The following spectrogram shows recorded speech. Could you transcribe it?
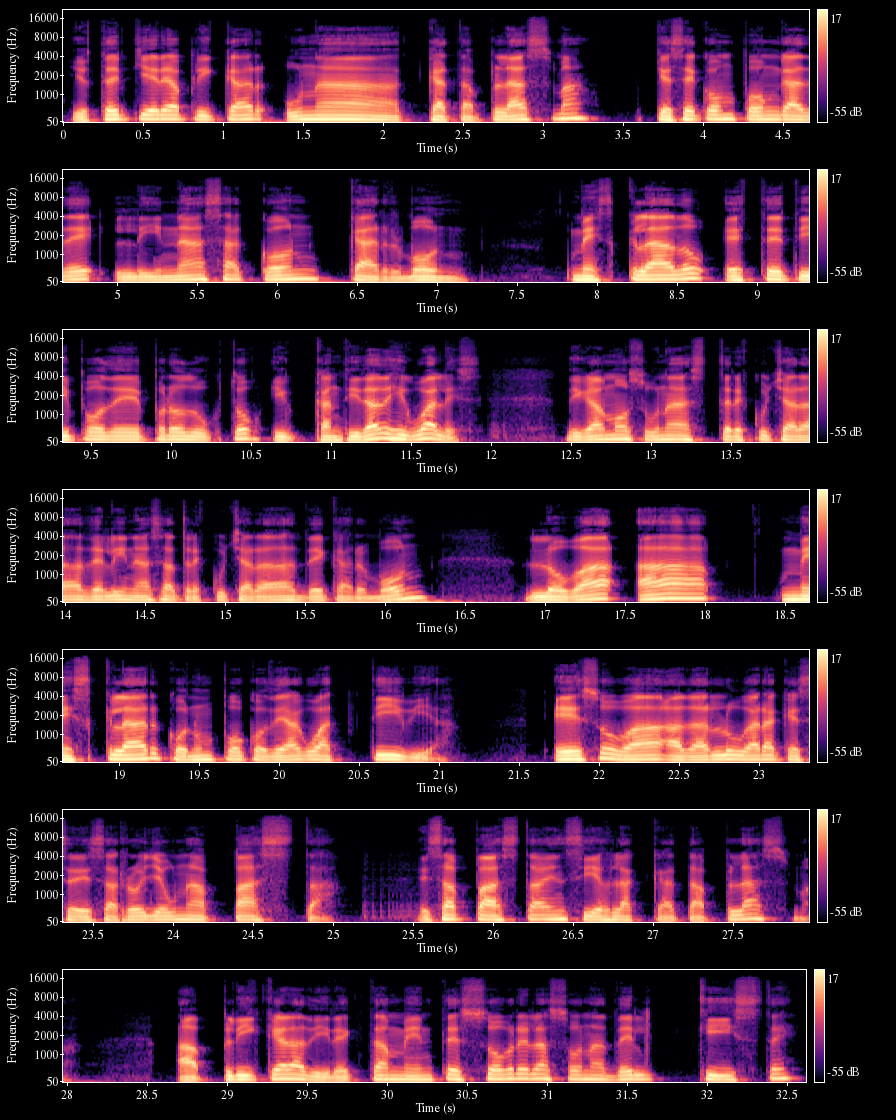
y usted quiere aplicar una cataplasma que se componga de linaza con carbón. Mezclado este tipo de producto y cantidades iguales, digamos unas tres cucharadas de linaza, tres cucharadas de carbón, lo va a mezclar con un poco de agua tibia. Eso va a dar lugar a que se desarrolle una pasta. Esa pasta en sí es la cataplasma. Aplíquela directamente sobre la zona del quiste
